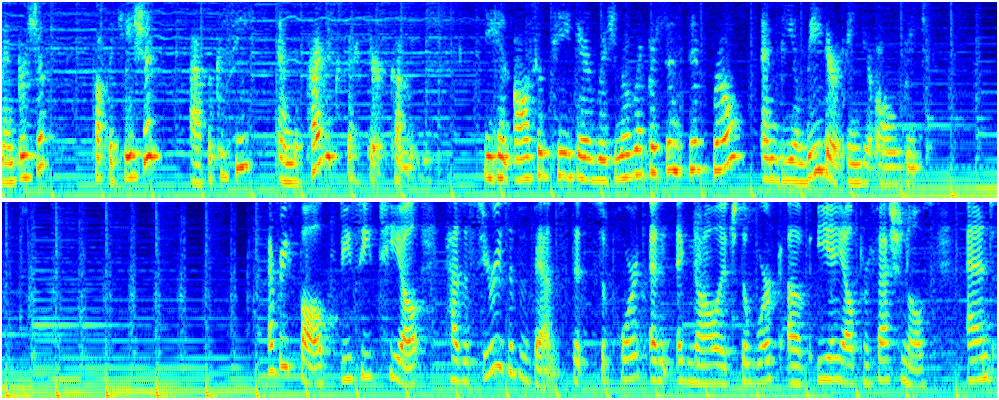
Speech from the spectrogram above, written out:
membership, publications, advocacy, and the private sector committees. You can also take a regional representative role and be a leader in your own region. Every fall, BC Teal has a series of events that support and acknowledge the work of EAL professionals and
